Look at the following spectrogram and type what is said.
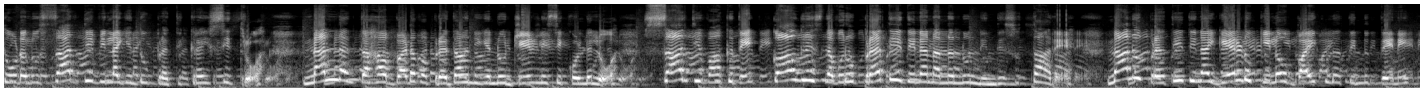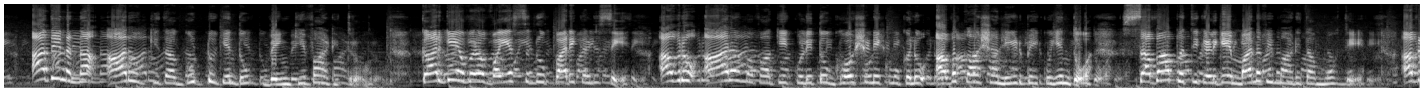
ತೋಡಲು ಸಾಧ್ಯವಿಲ್ಲ ಎಂದು ಪ್ರತಿಕ್ರಿಯಿಸಿದ್ರು. ನನ್ನಂತಹ ಬಡವ ಪ್ರಧಾನಿಯನ್ನು ಜೀರ್ಣಿಸಿಕೊಳ್ಳಲು ಸಾಧ್ಯವಾಗದೆ ಕಾಂಗ್ರೆಸ್ನವರು ಪ್ರತಿದಿನ ನನ್ನನ್ನು ನಿಂದಿಸುತ್ತಾರೆ. ನಾನು ಪ್ರತಿದಿನ ಎರಡು ಕಿಲೋ ಬೈಕುಳ ತಿನ್ನುತ್ತೇನೆ. ಅದೇ ನನ್ನ ಆರೋಗ್ಯದ ಗುಟ್ಟು ಎಂದು ವ್ಯಂಗ್ಯವಾಡಿದ್ರು ಖರ್ಗೆ ಅವರ ವಯಸ್ಸನ್ನು ಪರಿಗಣಿಸಿ ಅವರು ಆರಾಮವಾಗಿ ಕುಳಿತು ಘೋಷಣೆ ಕೂಗಲು ಅವಕಾಶ ನೀಡಬೇಕು ಎಂದು ಸಭಾಪತಿಗಳಿಗೆ ಮನವಿ ಮಾಡಿದ ಮೋದಿ. ಅವರ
